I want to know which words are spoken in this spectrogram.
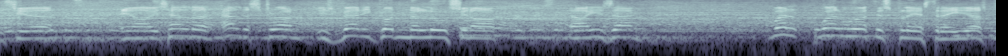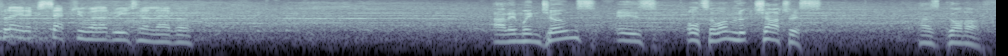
this year. You know, he's held a held a scrum. He's very good in the loose. You know, Uh, he's um, well well worth his place today. He has played exceptionally well at regional level. Alan Wynne Jones is also on. Luke Charteris has gone off.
